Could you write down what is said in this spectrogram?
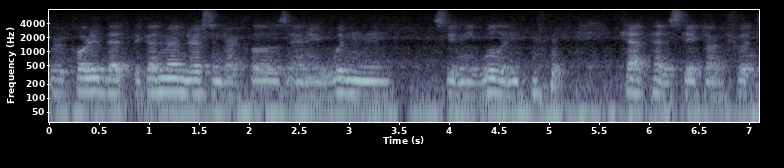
reported that the gunman dressed in dark clothes and a wooden, excuse me, woolen cap had escaped on foot.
